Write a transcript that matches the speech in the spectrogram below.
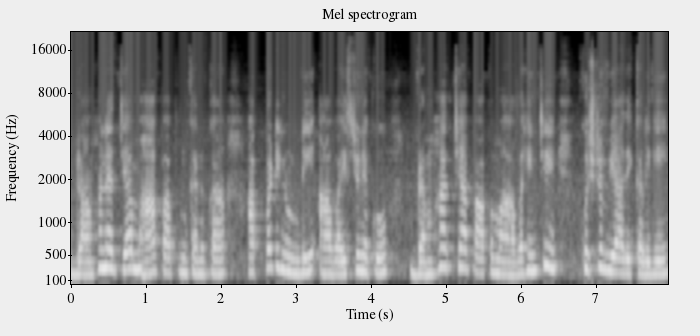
బ్రాహ్మణత్య మహాపాపం కనుక అప్పటి నుండి ఆ వైశ్యునకు బ్రహ్మహత్య పాపం ఆవహించి కుష్ఠవ్యాధి కలిగి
